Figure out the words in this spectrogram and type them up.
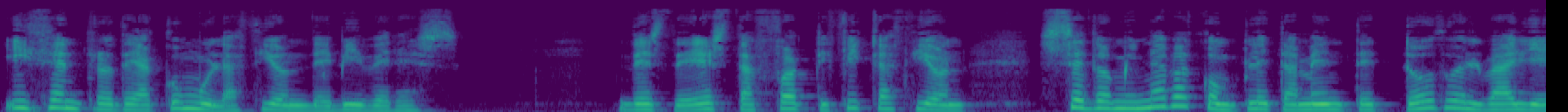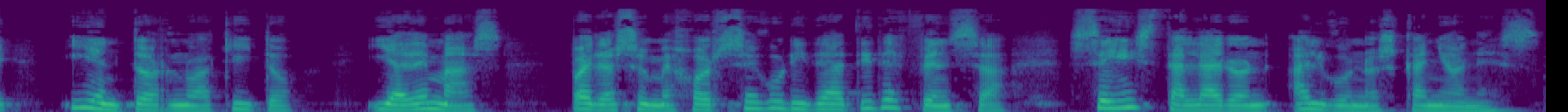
y centro de acumulación de víveres. Desde esta fortificación se dominaba completamente todo el valle y en torno a Quito, y además, para su mejor seguridad y defensa, se instalaron algunos cañones.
